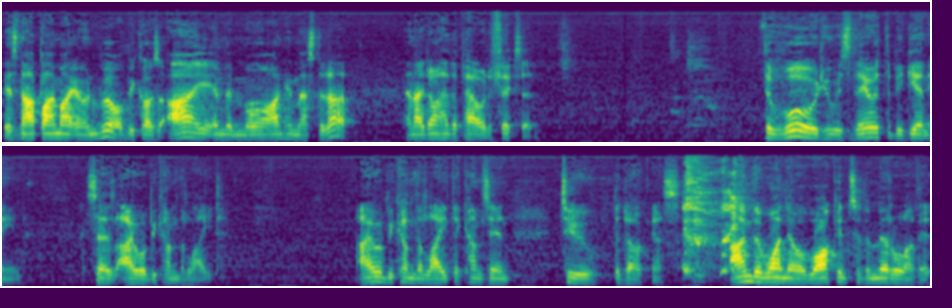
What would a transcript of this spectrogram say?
is not by my own will because I am the moron who messed it up and I don't have the power to fix it. The Word who was there at the beginning says, I will become the light. I will become the light that comes in to the darkness. I'm the one that will walk into the middle of it,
